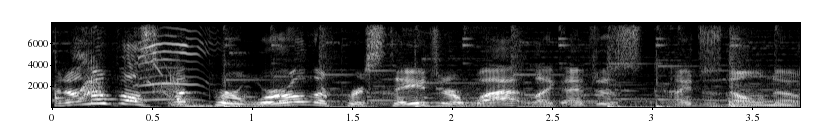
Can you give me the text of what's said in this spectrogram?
I don't know if I'll split per world or per stage or what. Like, I just, I just don't know.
